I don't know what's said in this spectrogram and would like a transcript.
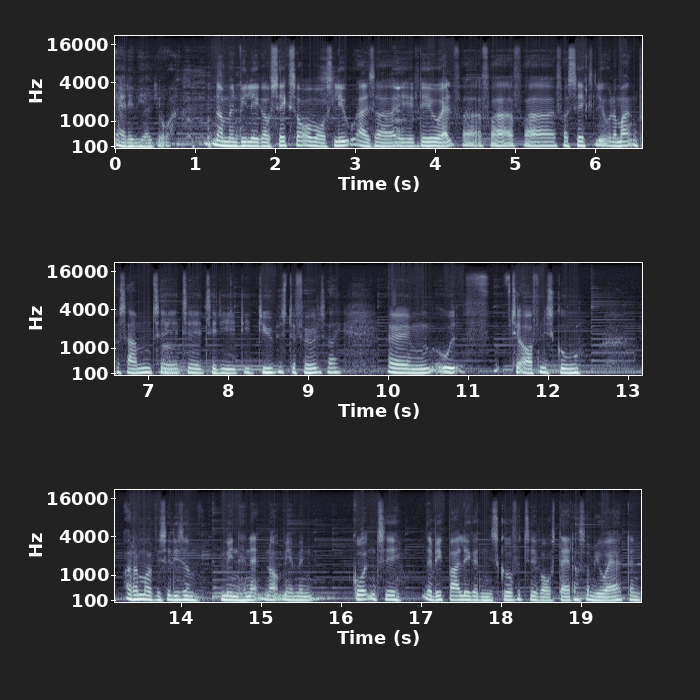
er det, vi har gjort? Nå, men vi lægger jo sex over vores liv. Altså, ja. Øh, det er jo alt fra, fra, fra, fra sexliv eller mangel på sammen til, til, til de, de dybeste følelser, ikke? Øhm, ud til offentlig skue. Og der må vi så ligesom minde hinanden om, jamen, grunden til, at vi ikke bare lægger den i skuffe til vores datter, som jo er den,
